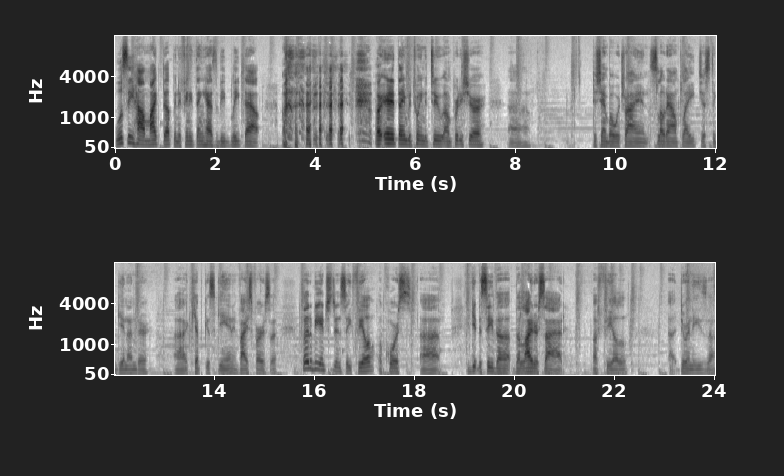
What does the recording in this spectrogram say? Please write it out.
we'll see how mic'd up and if anything has to be bleeped out or anything between the two. I'm pretty sure uh, DeChambeau will try and slow down play just to get under uh, Koepka's skin and vice versa. So it'll be interesting to see. Phil, of course, uh, you get to see the the lighter side of Phil uh, during these uh,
